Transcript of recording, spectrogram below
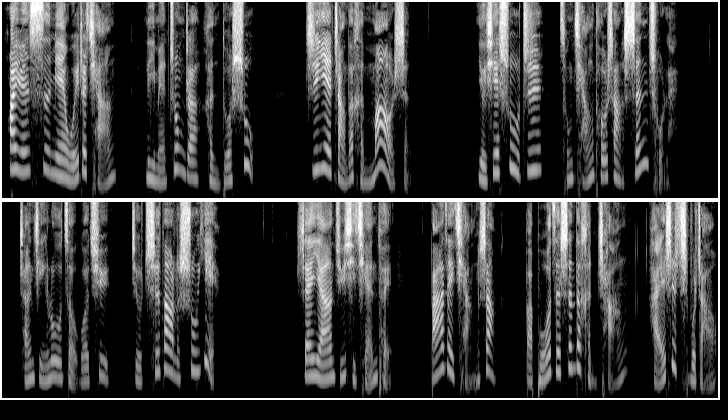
花园四面围着墙，里面种着很多树，枝叶长得很茂盛，有些树枝从墙头上伸出来。长颈鹿走过去就吃到了树叶。山羊举起前腿，扒在墙上，把脖子伸得很长，还是吃不着。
